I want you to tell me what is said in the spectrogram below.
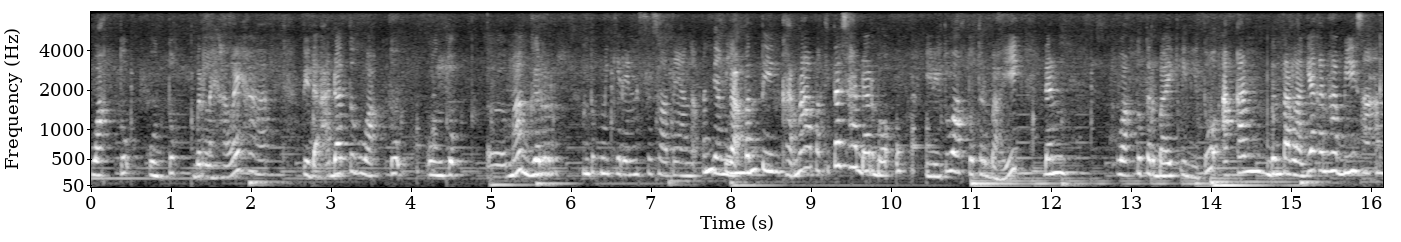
waktu untuk berleha-leha. Tidak ada tuh waktu untuk eh, mager. Untuk mikirin sesuatu yang nggak penting. Yang nggak penting. Karena apa? Kita sadar bahwa oh ini tuh waktu terbaik dan waktu terbaik ini tuh akan bentar lagi akan habis. Ah, ah.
